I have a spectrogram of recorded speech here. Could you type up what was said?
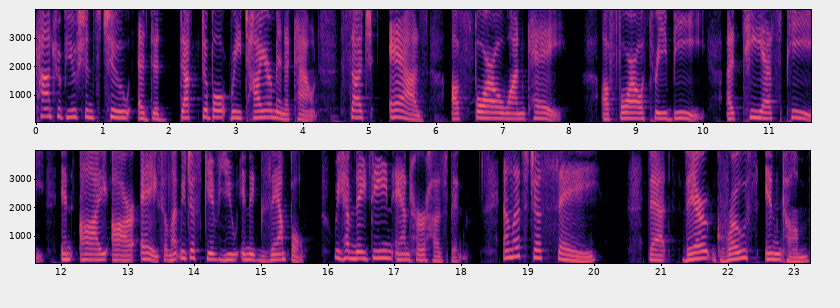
contributions to a deductible retirement account, such as a 401k, a 403b, a TSP, an IRA. So let me just give you an example. We have Nadine and her husband. And let's just say that their gross income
